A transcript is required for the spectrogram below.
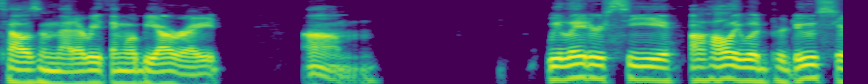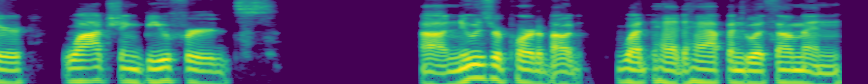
tells him that everything will be all right. Um, we later see a Hollywood producer watching Buford's uh, news report about what had happened with him and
